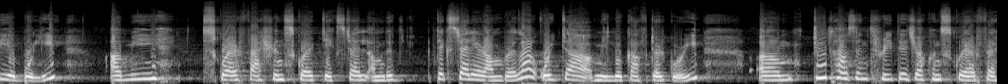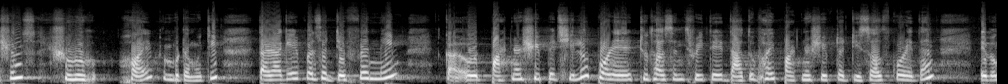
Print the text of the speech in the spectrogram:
দিয়ে বলি, আমি স্কোয়ার ফ্যাশন স্কোয়ার টেক্সটাইল আমাদের টেক্সটাইলের আমব্রেলা ওইটা আমি লুক আফটার করি। টু থাউজেন্ড থ্রিতে যখন স্কোয়ার ফ্যাশনস শুরু হয় মোটামুটি, তার আগে ওয়াজ আ ডিফারেন্ট নেম পার্টনারশিপে ছিল, পরে টু থাউজেন্ড থ্রিতে দাদুভাই পার্টনারশিপটা ডিসলভ করে দেন, এবং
